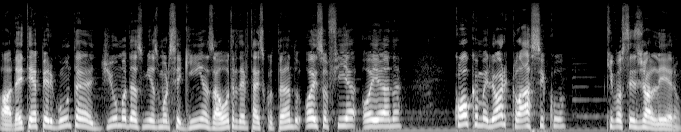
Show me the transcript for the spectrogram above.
Ó, daí tem a pergunta de uma das minhas morceguinhas, a outra deve estar escutando. Oi, Sofia. Oi, Ana. Qual que é o melhor clássico que vocês já leram?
